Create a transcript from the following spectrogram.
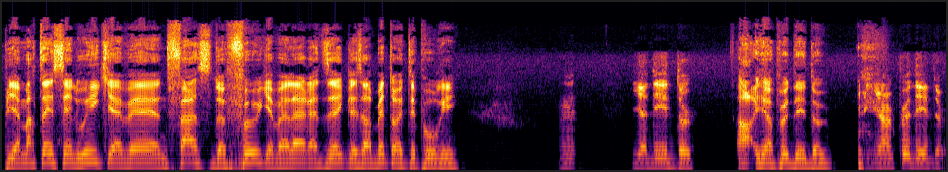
Puis il y a Martin Saint-Louis qui avait une face de feu, qui avait l'air à dire que les arbitres ont été pourris. Il y a des deux. Ah, il y a un peu des deux. Il y a un peu des deux.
